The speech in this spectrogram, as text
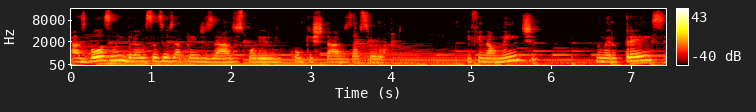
as boas lembranças e os aprendizados por ele conquistados ao seu lado. E, finalmente, número 3,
